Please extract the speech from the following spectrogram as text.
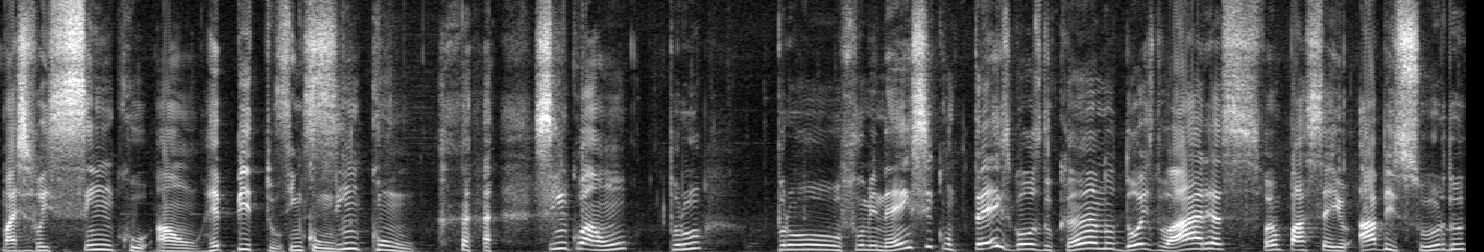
Mas foi 5 a 1 repito, 5-1. 5 5 a 1 pro pro Fluminense com três gols do Cano, dois do Arias. Foi um passeio absurdo.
